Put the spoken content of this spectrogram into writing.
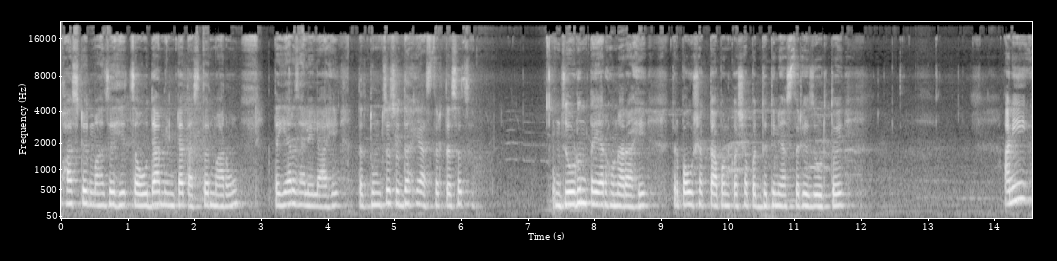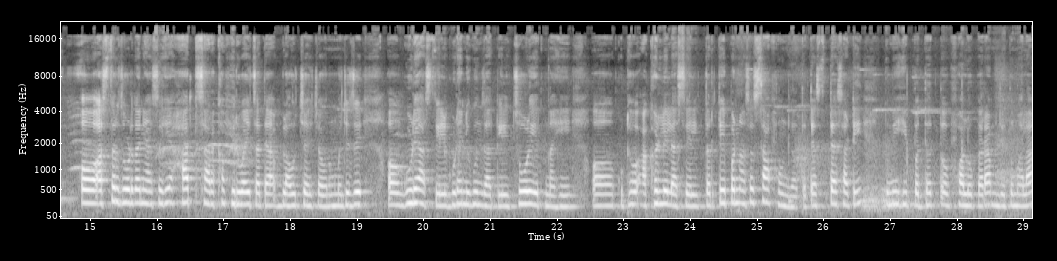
फास्ट माझं हे चौदा मिनटात अस्तर मारून तयार झालेलं आहे तर तुमचंसुद्धा हे अस्तर तसंच जोडून तयार होणार आहे. तर पाहू शकता आपण कशा पद्धतीने अस्तर हे जोडतोय. आणि अस्तर जोडताना असं हे हात सारखा फिरवायचा त्या ब्लाऊजच्या ह्याच्यावरून. म्हणजे जे गुढ्या असतील गुढ्या निघून जातील चोळ येत नाही कुठं आखडलेलं असेल तर ते पण असं साफ होऊन जातं. त्या त्यासाठी तुम्ही ही पद्धत फॉलो करा. म्हणजे तुम्हाला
